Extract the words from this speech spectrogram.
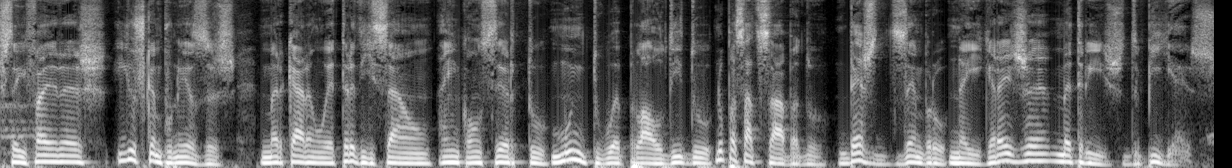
As ceifeiras e os camponeses marcaram a tradição em concerto muito aplaudido no passado sábado, 10 de dezembro, na Igreja Matriz de Pias.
